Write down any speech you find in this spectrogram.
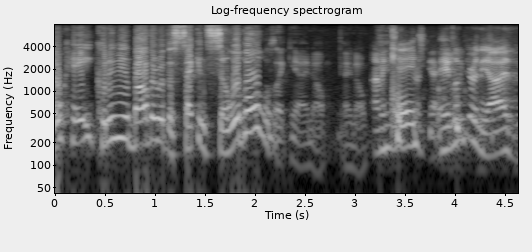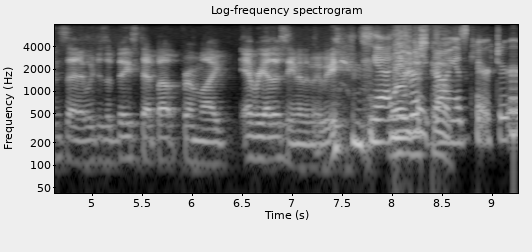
okay. Couldn't even bother with a second syllable." I was like, "Yeah, I know, I know." I mean, he, looked her, he looked her in the eyes and said it, which is a big step up from like every other scene in the movie. Yeah, Well, he's he really just kinda- growing as a character.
